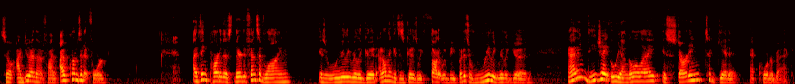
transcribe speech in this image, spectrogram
So I do have them at five. I have Clemson at four. I think part of this, their defensive line is really, really good. I don't think it's as good as we thought it would be, but it's really, really good. And I think DJ Uiagalelei is starting to get it at quarterback.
